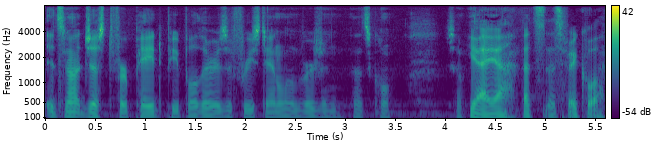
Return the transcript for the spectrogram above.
it's not just for paid people. There is a free standalone version. That's cool. So yeah, yeah, that's that's very cool.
